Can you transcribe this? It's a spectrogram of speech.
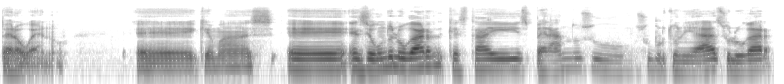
pero bueno, ¿Qué más? En segundo lugar, que está ahí esperando su, su, oportunidad, su lugar,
